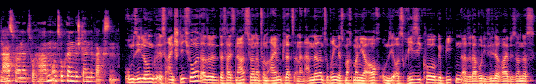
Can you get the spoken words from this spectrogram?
Nashörner zu haben und so können Bestände wachsen. Umsiedlung ist ein Stichwort, also das heißt Nashörner von einem Platz an einen anderen zu bringen. Das macht man ja auch, um sie aus Risikogebieten, also da, wo die Wilderei besonders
